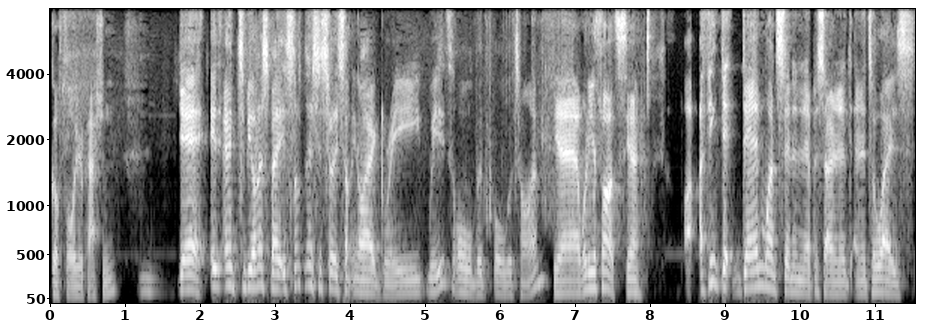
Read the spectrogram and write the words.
go follow your passion? Yeah it, and to be honest mate it's not necessarily something i agree with all the all the time. Yeah what are your thoughts? Yeah. I think that dan once said in an episode and, it, and it's always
